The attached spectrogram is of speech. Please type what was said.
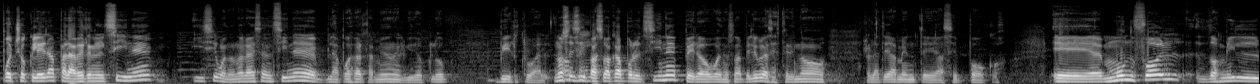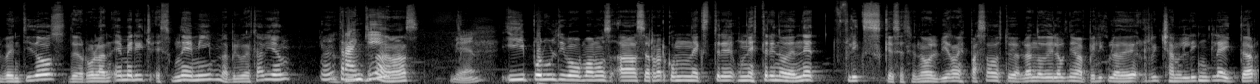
pochoclera para ver en el cine, y si bueno, no la ves en el cine, la puedes ver también en el videoclub virtual. No sé si pasó acá por el cine, pero bueno, es una película que se estrenó relativamente hace poco. Eh, Moonfall 2022 de Roland Emmerich es un Emmy, una película que está bien. ¿eh? Tranqui. Nada más. Bien. Y por último vamos a cerrar con un, extre- un estreno de Netflix que se estrenó el viernes pasado. Estoy hablando de la última película de Richard Linklater.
